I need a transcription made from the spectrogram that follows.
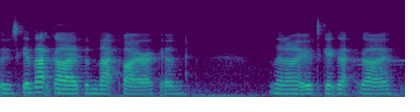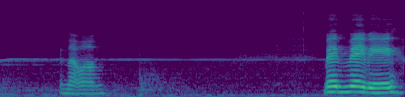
So just get that guy, then that guy, I reckon. And then I might able to get that guy in that one. Maybe, maybe.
